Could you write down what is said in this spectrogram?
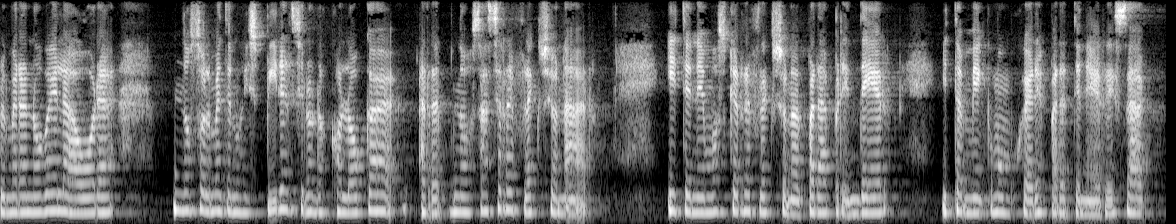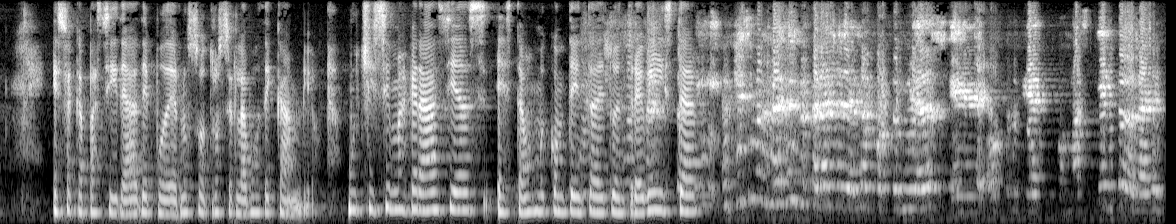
Primera novela, ahora no solamente nos inspira, sino nos coloca, nos hace reflexionar y tenemos que reflexionar para aprender y también como mujeres para tener esa, esa capacidad de poder nosotros ser la voz de cambio. Muchísimas gracias, estamos muy contentas de tu entrevista. Muchísimas gracias, doctora, de la oportunidad eh, otro día con más tiempo de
